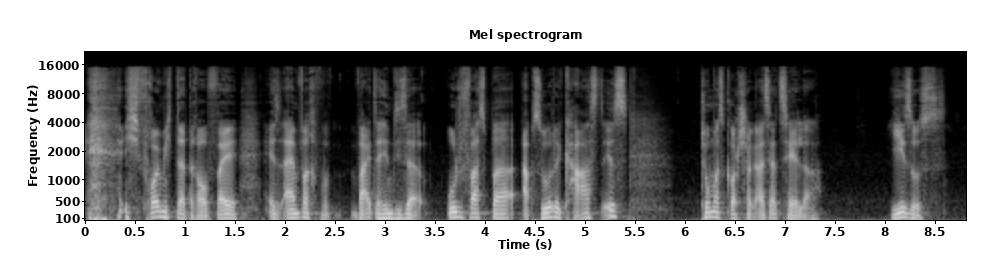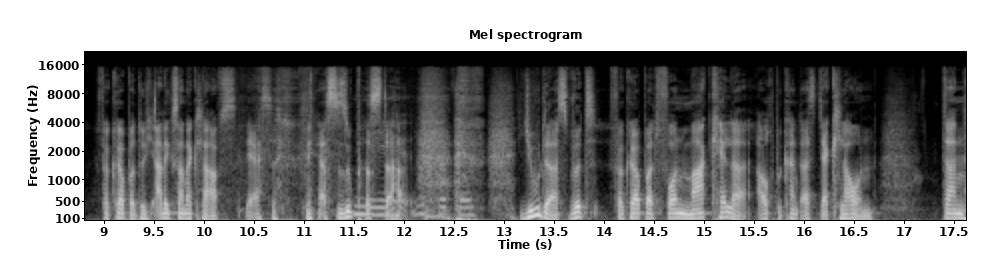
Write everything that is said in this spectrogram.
Ich freue mich da drauf, weil es einfach weiterhin dieser unfassbar absurde Cast ist. Thomas Gottschalk als Erzähler. Jesus, verkörpert durch Alexander Klavs, der erste, der erste Superstar. Nee. Judas wird verkörpert von Mark Keller, auch bekannt als der Clown. Dann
